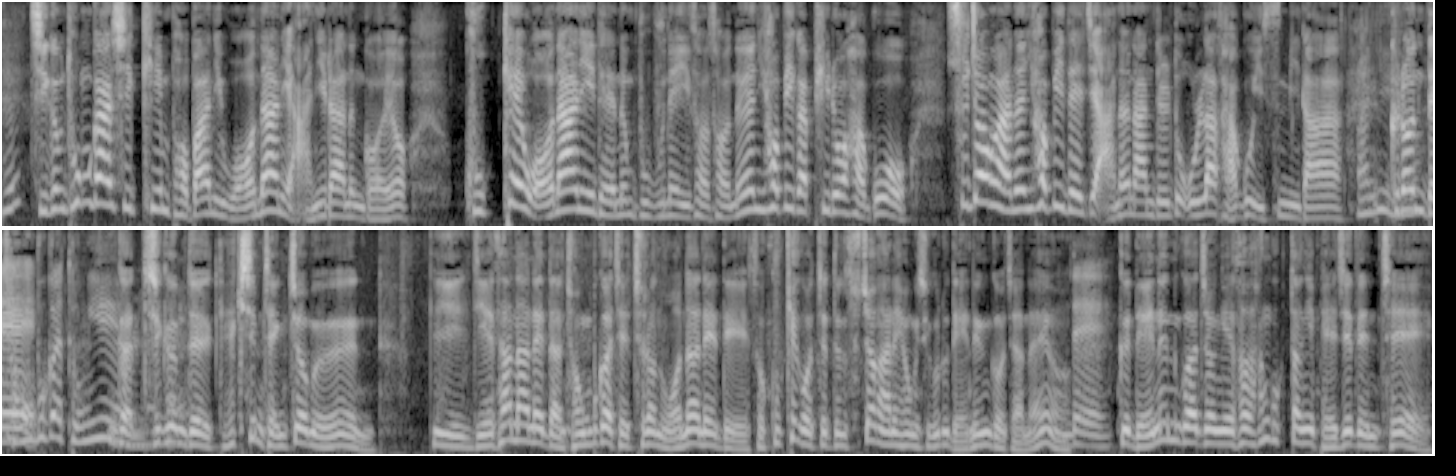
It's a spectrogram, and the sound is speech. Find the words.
네? 지금 통과시킨 법안이 원안이 아니라는 거예요. 국회 원안이 되는 부분에 있어서는 협의가 필요하고 수정안은 협의되지 않은 안들도 올라가고 있습니다. 아니에요. 그런데 정부가 동의해요. 그러니까 지금 이제 핵심 쟁점은 이 예산안에 대한 정부가 제출한 원안에 대해서 국회가 어쨌든 수정안의 형식으로 내는 거잖아요. 네. 그 내는 과정에서 한국당이 배제된 채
